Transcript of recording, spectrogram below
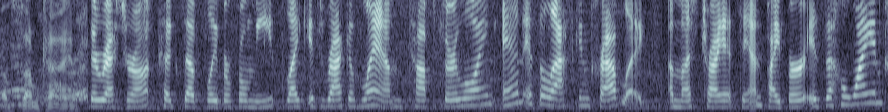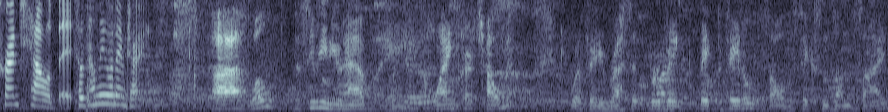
of some kind. The restaurant cooks up flavorful meats like its rack of lamb, top sirloin, and its Alaskan crab legs. A must try at Sandpiper is the Hawaiian Crunch halibut. So tell me what I'm trying. Uh, well, this evening you have a Hawaiian Crunch halibut with a russet baked, baked potato with all the fixings on the side.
